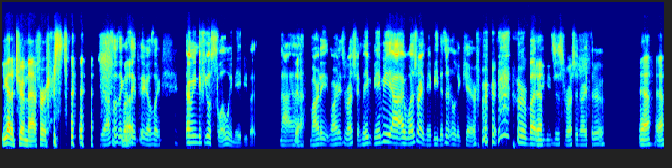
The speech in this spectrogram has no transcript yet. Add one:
you got to trim that first. Yeah, I was thinking the same thing. I was like, I mean, if you go slowly, maybe, but nah, Yeah. Marty, Marty's rushing. Maybe, maybe I was right. Maybe he doesn't really care for, for Buddy. Yeah. He's just rushing right through. Yeah, yeah.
